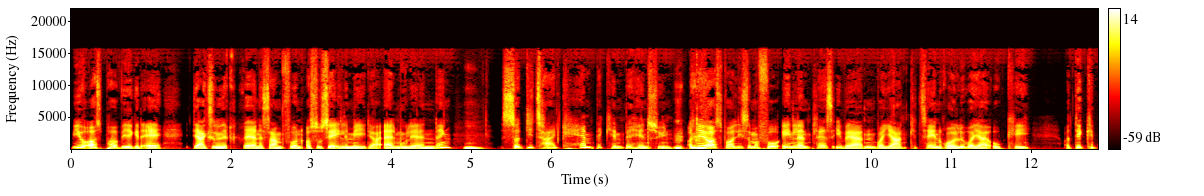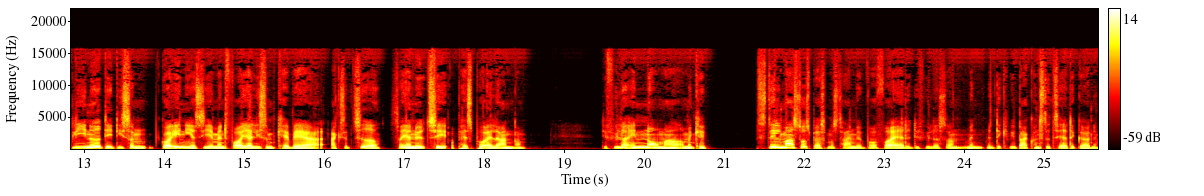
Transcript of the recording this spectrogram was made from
Vi er jo også påvirket af det accelererende samfund og sociale medier og alt muligt andet. Ikke? Mm. Så de tager et kæmpe, kæmpe hensyn. Og det er også for ligesom at få en eller anden plads i verden, hvor jeg kan tage en rolle, hvor jeg er okay. Og det kan blive noget af det, de som går ind i og siger, men for at jeg ligesom kan være accepteret, så er jeg nødt til at passe på alle andre. Det fylder enormt meget, og man kan stille meget store spørgsmålstegn med, hvorfor er det, det fylder sådan. Men, men det kan vi bare konstatere, at det gør det.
